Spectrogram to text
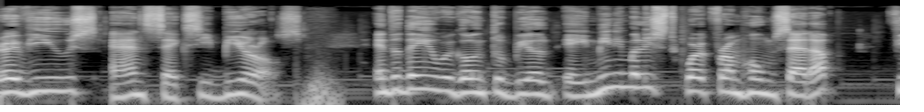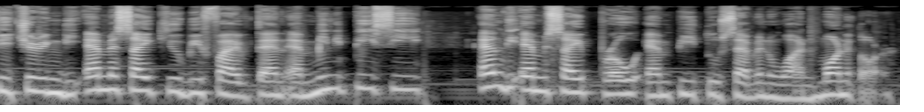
reviews, and sexy b-rolls. And today we're going to build a minimalist work from home setup featuring the MSI Cubi 5 10M mini PC and the MSI Pro MP271 monitor.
